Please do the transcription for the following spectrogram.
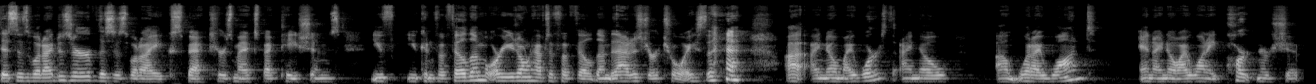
this is what I deserve. This is what I expect. Here's my expectations. You you can fulfill them or you don't have to fulfill them. That is your choice. I know my worth. I know um, what I want, and I know I want a partnership.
